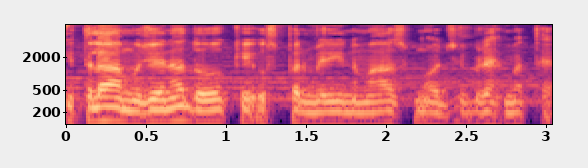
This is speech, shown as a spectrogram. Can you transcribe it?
اطلاع مجھے نہ دو کہ اس پر میری نماز موجب رحمت ہے۔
